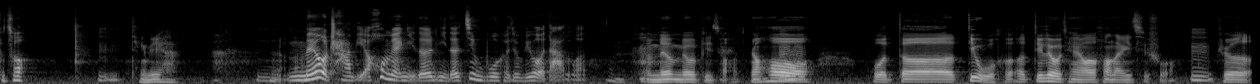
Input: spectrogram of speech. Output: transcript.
不错，嗯，挺厉害。嗯，没有差别，后面你的你的进步可就比我大多了。嗯没有没有比较。然后我的第五和第六天要放在一起说，嗯，这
